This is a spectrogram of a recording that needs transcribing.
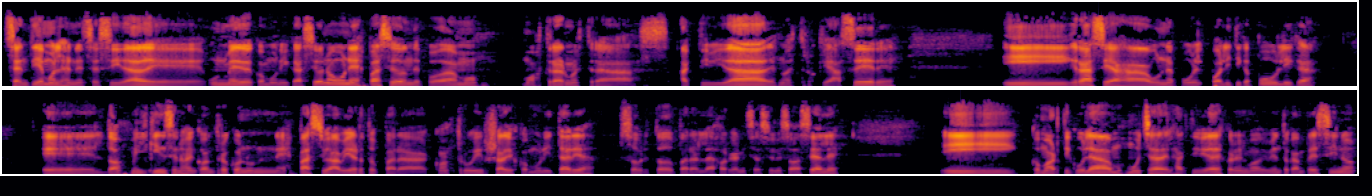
sentíamos la necesidad de un medio de comunicación o un espacio donde podamos mostrar nuestras actividades, nuestros quehaceres y gracias a una política pública el 2015 nos encontró con un espacio abierto para construir radios comunitarias, sobre todo para las organizaciones sociales. Y como articulábamos muchas de las actividades con el movimiento campesino,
